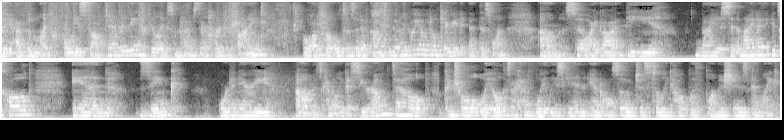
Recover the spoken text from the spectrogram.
they had them like fully stocked and everything. I feel like sometimes they're hard to find. A lot of the Ultas that I've gone to, they're like, oh yeah, we don't carry it at this one. Um, so I got the niacinamide, I think it's called, and zinc ordinary. Um, it's kind of like a serum to help control oil because I have oily skin and also just to like help with blemishes and like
